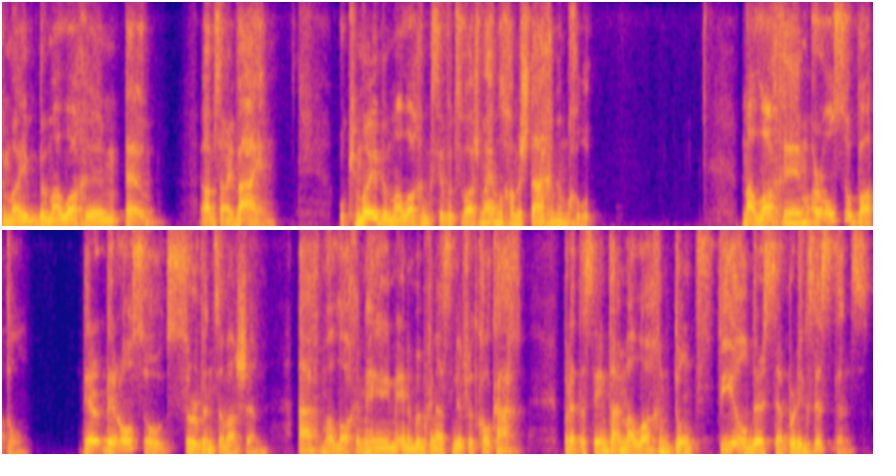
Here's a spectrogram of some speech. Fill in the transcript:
Eh, I'm sorry, Vayin. Malachim are also batal. They're, they're also servants of Hashem. But at the same time, malachim don't feel their separate existence.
